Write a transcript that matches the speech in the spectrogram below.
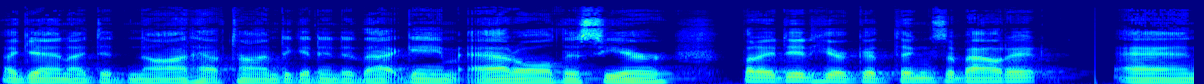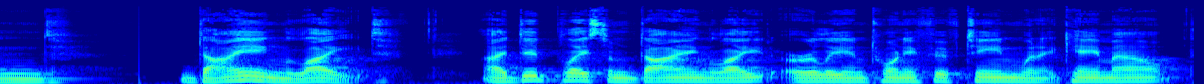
Again, I did not have time to get into that game at all this year, but I did hear good things about it. And Dying Light. I did play some Dying Light early in 2015 when it came out,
